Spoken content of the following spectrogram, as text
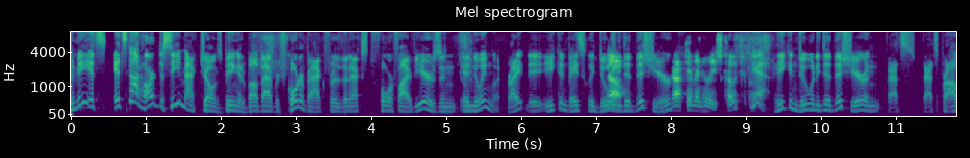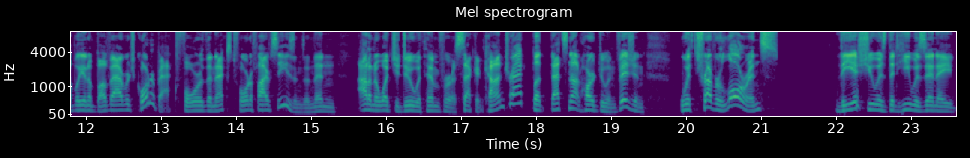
to me, it's it's not hard to see Mac Jones being an above average quarterback for the next four or five years in, in New England, right? He can basically do what he did this year. Not given who he's coached. by. Yeah, he can do what he did this year, and that's that's probably an above average quarterback for the next four to five seasons. And then I don't know what you do with him for a second contract, but that's not hard to envision. With Trevor Lawrence, the issue is that he was in a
